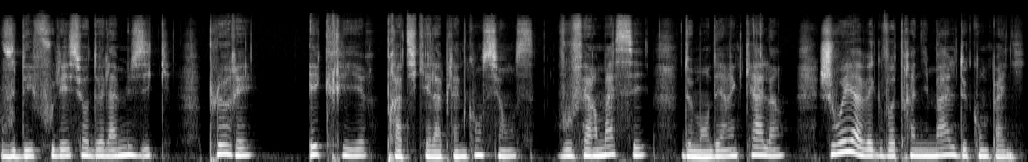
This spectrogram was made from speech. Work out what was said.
vous défouler sur de la musique, pleurer, écrire, pratiquer la pleine conscience, vous faire masser, demander un câlin, jouer avec votre animal de compagnie.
